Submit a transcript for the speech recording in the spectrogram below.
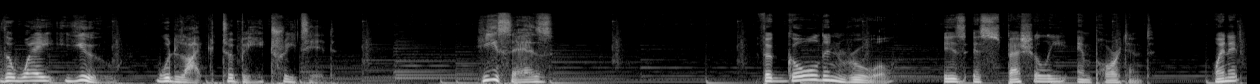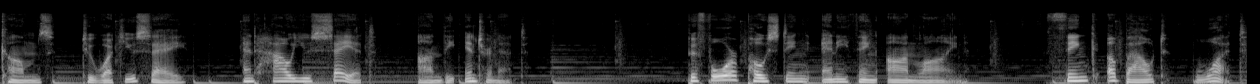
the way you would like to be treated. He says, The Golden Rule is especially important when it comes to what you say and how you say it on the internet. Before posting anything online, think about what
